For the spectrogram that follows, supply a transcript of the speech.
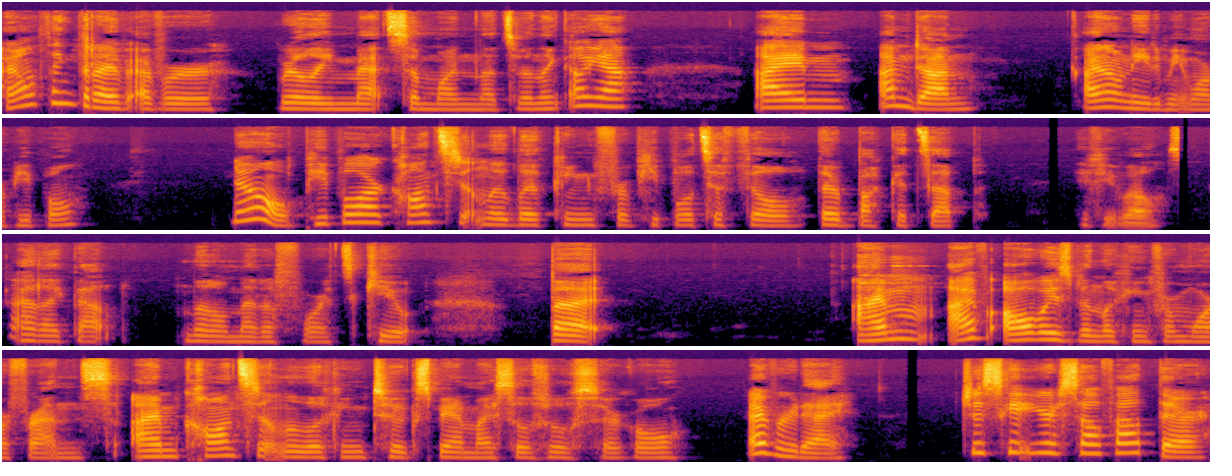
I don't think that I've ever really met someone that's been like, "Oh yeah, I'm I'm done. I don't need to meet more people." No, people are constantly looking for people to fill their buckets up, if you will. I like that little metaphor. It's cute. But I'm I've always been looking for more friends. I'm constantly looking to expand my social circle every day. Just get yourself out there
